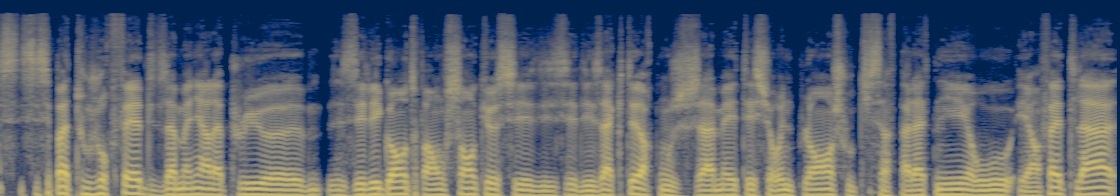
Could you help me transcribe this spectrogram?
c'est pas toujours fait de la manière la plus euh, élégante. Enfin, on sent que c'est des, acteurs qui n'ont jamais été sur une planche ou qui savent pas la tenir. Ou... Et en fait, là,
